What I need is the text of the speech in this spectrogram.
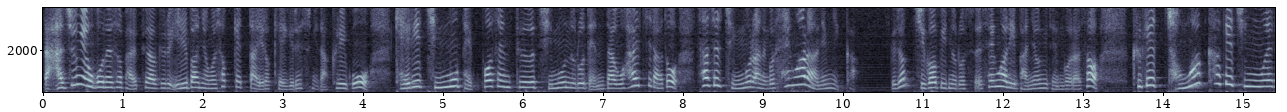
나중에 5번에서 발표하기로 일반형을 섞겠다 이렇게 얘기를 했습니다. 그리고 계리 직무 100% 지문으로 낸다고 할지라도 사실 직무라는 건 생활 아닙니까? 그죠? 직업인으로서의 생활이 반영이 된 거라서 그게 정확하게 직무에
